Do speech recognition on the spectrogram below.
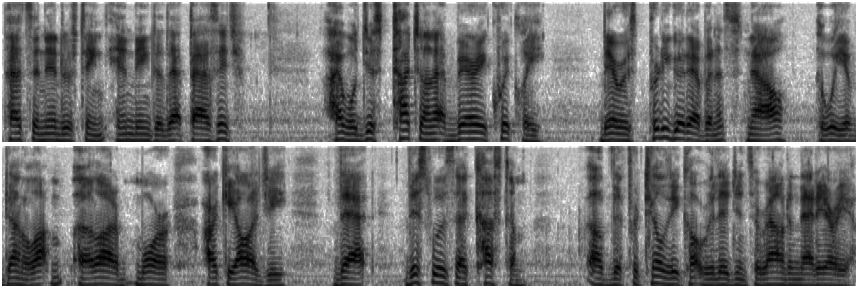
That's an interesting ending to that passage. I will just touch on that very quickly. There is pretty good evidence now that we have done a lot, a lot of more archaeology that this was a custom of the fertility cult religions around in that area.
